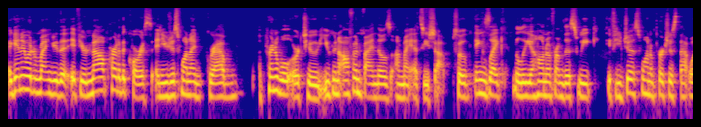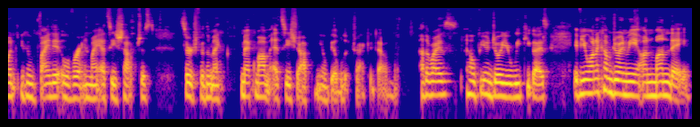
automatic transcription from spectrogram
again, I would remind you that if you're not part of the course and you just want to grab a printable or two, you can often find those on my Etsy shop. So things like the Liahona from this week, if you just want to purchase that one, you can find it over in my Etsy shop. Just search for the Meck, Mom Etsy shop and you'll be able to track it down. But otherwise, I hope you enjoy your week, you guys. If you want to come join me on Monday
